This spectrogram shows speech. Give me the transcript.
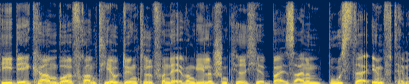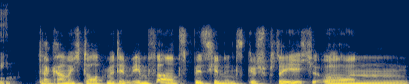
Die Idee kam Wolfram Theo Dünkel von der evangelischen Kirche bei seinem Booster-Impftermin. Da kam ich dort mit dem Impfarzt ein bisschen ins Gespräch und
